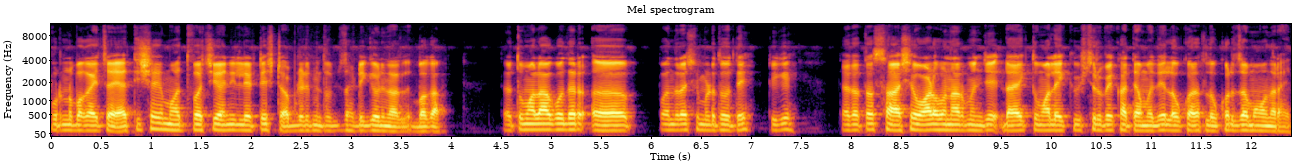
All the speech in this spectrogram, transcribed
पूर्ण बघायचा आहे. अतिशय महत्त्वाची आणि लेटेस्ट अपडेट मी तुमच्यासाठी घेऊन आलं बघा. तर तुम्हाला अगोदर पंधराशे मिळत होते ठीक आहे? त्यात आता सहाशे वाढ होणार म्हणजे डायरेक्ट तुम्हाला एकवीसशे रुपये खात्यामध्ये लवकरात लवकर जमा होणार आहेत.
